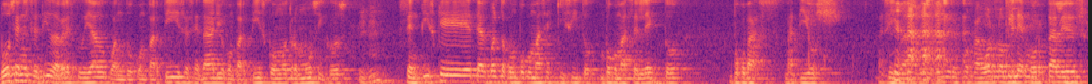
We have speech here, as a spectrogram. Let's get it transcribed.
vos en el sentido de haber estudiado, cuando compartís escenario, compartís con otros músicos, ¿sentís que te has vuelto un poco más exquisito, un poco más selecto, un poco más Matíos? Así, por favor, no miles mortales.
